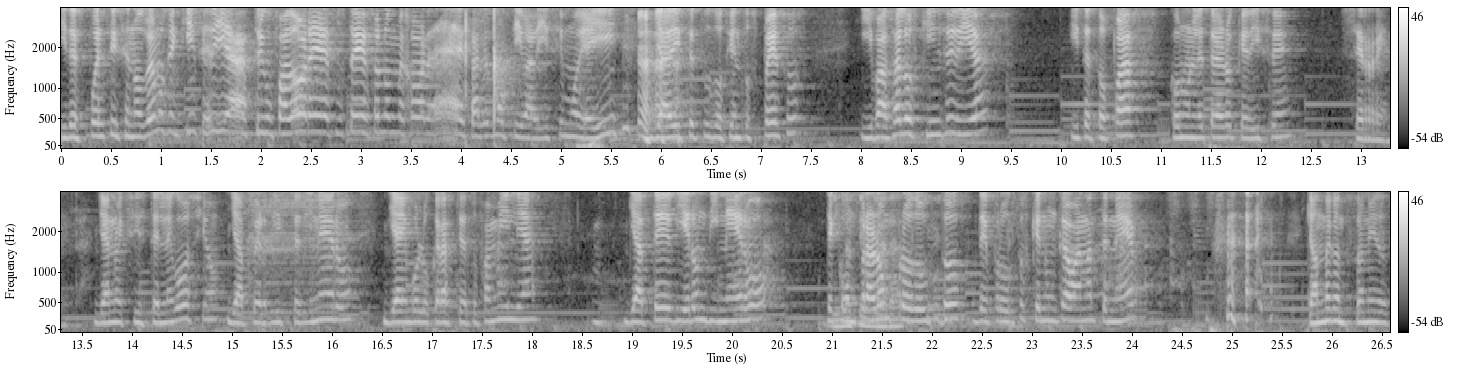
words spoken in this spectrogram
y después dice, nos vemos en 15 días, triunfadores, ustedes son los mejores. Eh, sales motivadísimo de ahí, ya diste tus 200 pesos y vas a los 15 días y te topas con un letrero que dice, se renta. Ya no existe el negocio, ya perdiste dinero, ya involucraste a tu familia, ya te dieron dinero, te compraron productos de productos que nunca van a tener. ¿Qué onda con tus sonidos?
